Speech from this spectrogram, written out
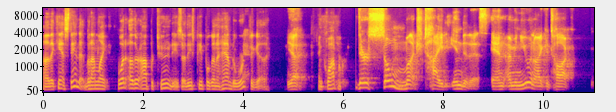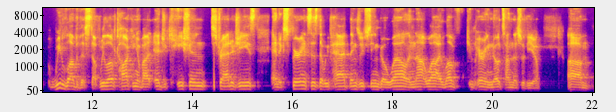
Uh, they can't stand it. But I'm like, what other opportunities are these people going to have to work together? Yeah. And cooperate. There's so much tied into this. And I mean, you and I could talk we love this stuff. We love talking about education strategies and experiences that we've had, things we've seen go well and not well. I love comparing notes on this with you. Um,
